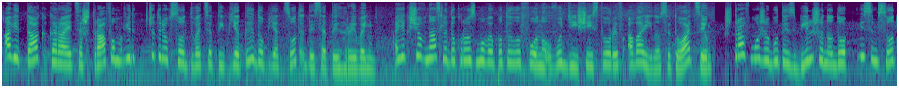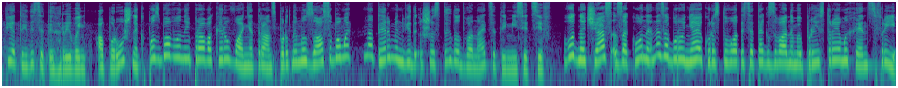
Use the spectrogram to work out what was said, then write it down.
А відтак карається штрафом від 425 до 510 гривень. А якщо внаслідок розмови по телефону водій ще й створив аварійну ситуацію, штраф може бути збільшено до 850 гривень, а порушник позбавлений права керування транспортними засобами на термін від 6 до 12 місяців. Водночас закон не забороняє користуватися так званими пристроями хендс-фрі,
